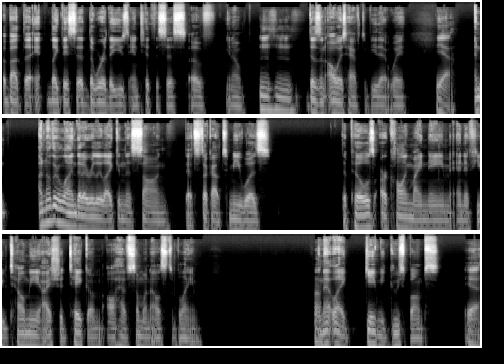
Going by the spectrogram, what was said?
about the like they said the word they used antithesis of you know hmm doesn't always have to be that way Yeah. And another line that i really like in this song that stuck out to me was the pills are calling my name and if you tell me i should take them i'll have someone else to blame Huh. and that like gave me goosebumps Yeah.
